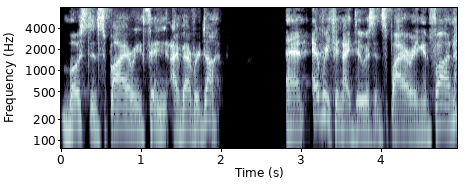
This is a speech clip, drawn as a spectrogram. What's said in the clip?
most inspiring thing I've ever done and everything I do is inspiring and fun.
